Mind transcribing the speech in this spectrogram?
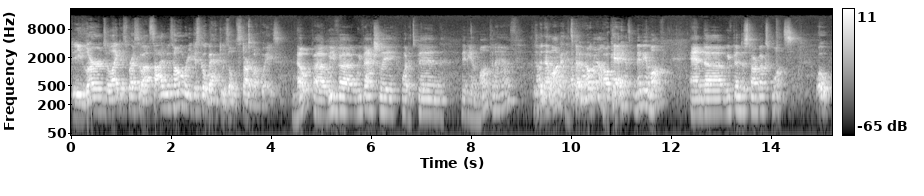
did he learn to like espresso outside of his home, or did he just go back to his old Starbucks ways? Nope. Uh, we've uh, we've actually what it's been maybe a month and a half. It's been that long. It's been a while. Okay. maybe a month, and uh, we've been to Starbucks once. Whoa.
